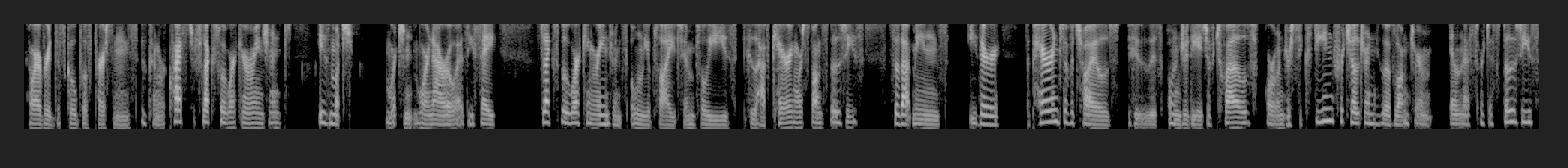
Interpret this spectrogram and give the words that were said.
However, the scope of persons who can request a flexible working arrangement is much much more narrow, as you say. Flexible working arrangements only apply to employees who have caring responsibilities. So that means either the parent of a child who is under the age of 12 or under 16 for children who have long term illness or disabilities,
